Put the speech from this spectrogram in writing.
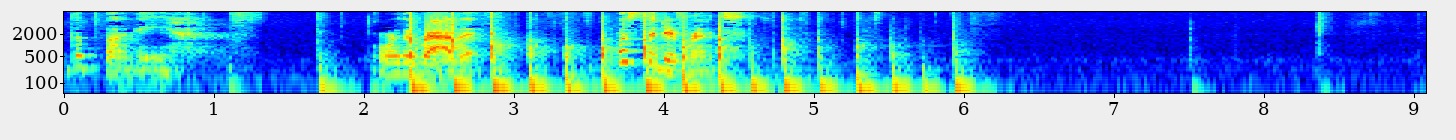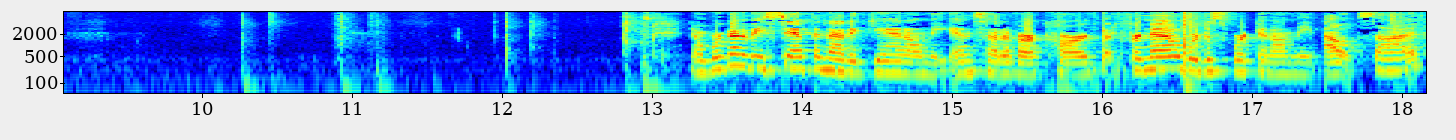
the bunny or the rabbit. What's the difference? Now we're going to be stamping that again on the inside of our card, but for now we're just working on the outside.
